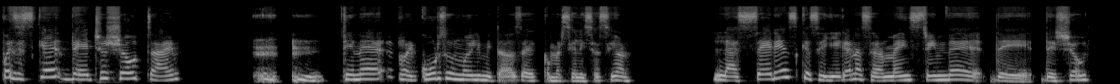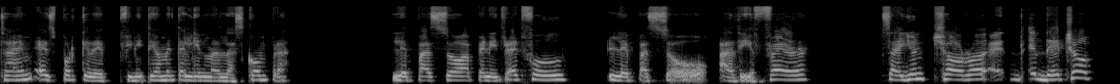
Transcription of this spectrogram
Pues es que, de hecho, Showtime tiene recursos muy limitados de comercialización. Las series que se llegan a ser mainstream de, de, de Showtime es porque definitivamente alguien más las compra le pasó a Penny Dreadful, le pasó a The Affair. O sea, hay un chorro. Eh, de hecho,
